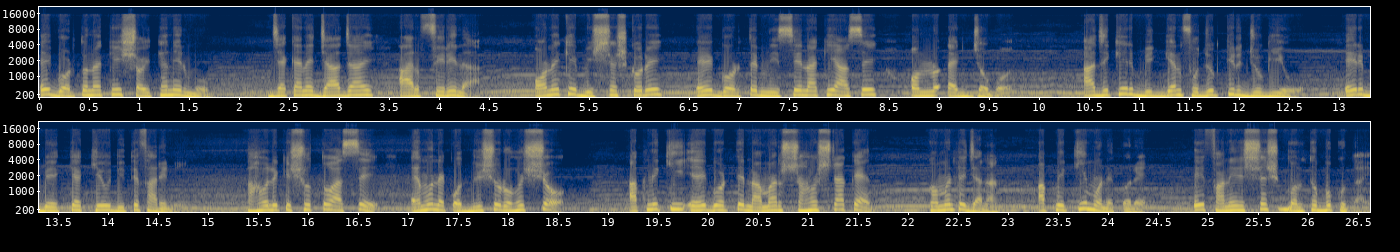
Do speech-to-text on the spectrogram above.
এই গর্ত নাকি শয়তানের মুখ। যেখানে যা যায় আর ফেরে না। অনেকে বিশ্বাস করে এই গর্তের নিচে নাকি আছে অন্য এক জগৎ। আজকের বিজ্ঞান প্রযুক্তির যুগেও এর ব্যাখ্যা কেউ দিতে পারেনি। তাহলে কি সত্য আছে এমন এক অদৃশ্য রহস্য? আপনি কি এই গর্তে নামার সাহস রাখেন? কমেন্টে জানান, আপনি কি মনে করেন? এই ফানির শেষ গন্তব্য কোথায়?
